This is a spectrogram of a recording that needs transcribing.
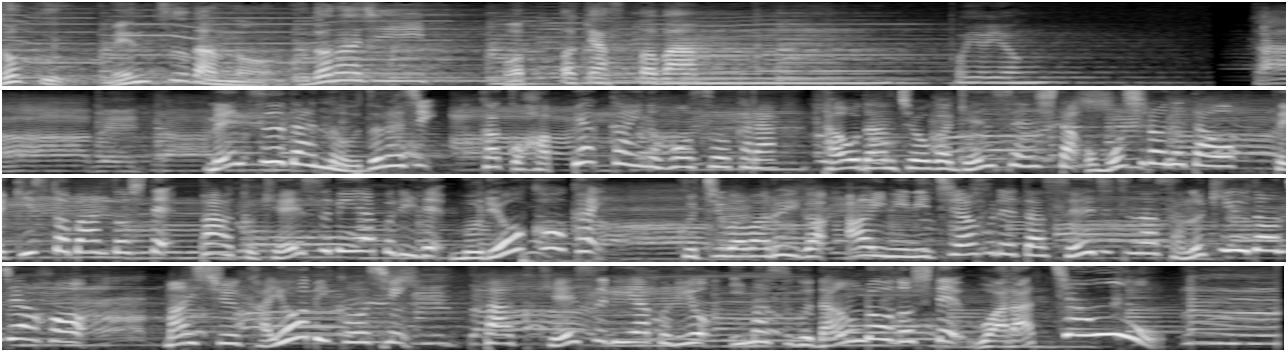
続メンツー団のウドラジーポッドキャスト版。ぽよよんメンツー団のウドラジ過去800回の放送からタオ団長が厳選した面白ネタをテキスト版としてパーク KSB アプリで無料公開。口は悪いが愛に満ち溢れた誠実な讃岐うどん情報。毎週火曜日更新。パーク KSB アプリを今すぐダウンロードして笑っちゃおう。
